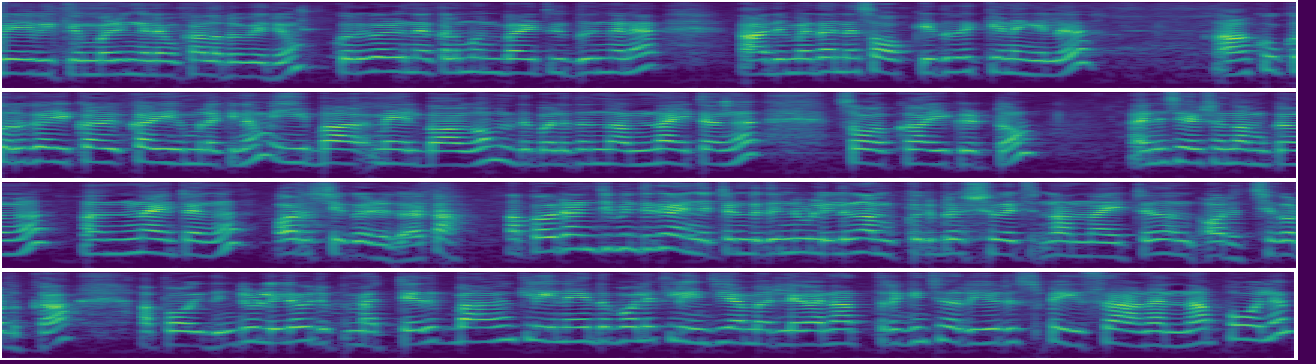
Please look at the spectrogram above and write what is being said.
വേവിക്കുമ്പോൾ ഇങ്ങനെ കളർ വരും. കുക്കർ കഴിയുന്നേക്കാൾ മുൻപായിട്ട് ഇത് ഇങ്ങനെ ആദ്യമേ തന്നെ സോക്ക് ചെയ്ത് വെക്കണമെങ്കിൽ ആ കുക്കർ കഴി- കഴിയുമ്പോഴേക്കിനും ഈ ഭാ മേൽഭാഗം ഇതുപോലെ തന്നെ നന്നായിട്ട് അങ്ങ് സോക്കായി കിട്ടും അതിനുശേഷം നമുക്കങ്ങ് നന്നായിട്ട് അങ്ങ് ഉരച്ച് കഴുകുക കേട്ടോ. അപ്പോൾ ഒരു അഞ്ച് മിനിറ്റ് കഴിഞ്ഞിട്ടുണ്ട്. ഇതിന്റെ ഉള്ളിൽ നമുക്കൊരു ബ്രഷ് വെച്ച് നന്നായിട്ട് ഉരച്ച് കൊടുക്കുക അപ്പോൾ ഇതിന്റെ ഉള്ളിൽ ഒരു മറ്റേത് ഭാഗം ക്ലീൻ ചെയ്ത പോലെ ക്ലീൻ ചെയ്യാൻ പറ്റില്ല. കാരണം അത്രയ്ക്കും ചെറിയൊരു സ്പേസ് ആണ്. എന്നാൽ പോലും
